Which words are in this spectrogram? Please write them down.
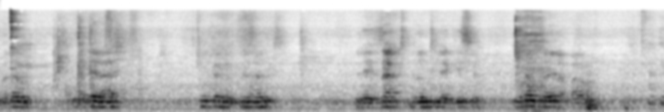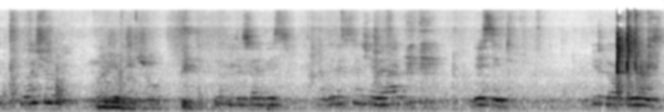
Mme Madelache pour qu'elle me présente les actes dont il est question. Madame, vous avez la parole. Ok. Bonjour. Bonjour. Service. Direction générale décide, vu l'ordonnance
